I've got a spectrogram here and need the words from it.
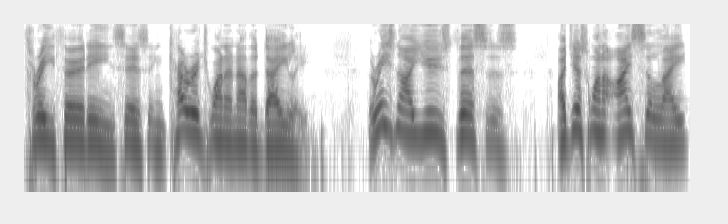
3:13 says, "Encourage one another daily." The reason I use this is I just want to isolate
